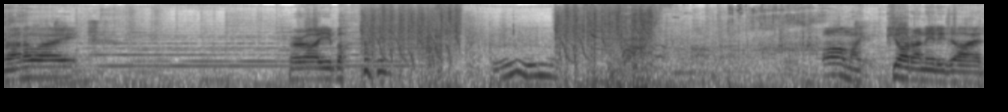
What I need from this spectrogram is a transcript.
Run away. Where are you, boy? Oh my god, I nearly died.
